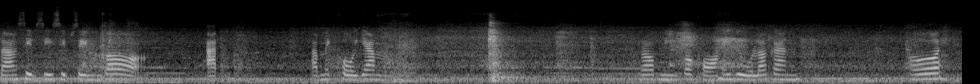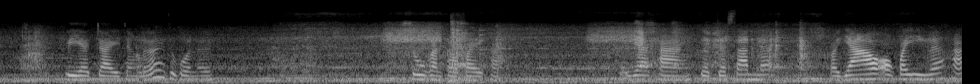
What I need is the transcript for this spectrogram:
สสสามิบสี่สิบเซนก็อัดอัาไมโครย่ำ รอบนี้ก็ขอให้อยู่แล้วกัน โอ้ยเคลียใจจังเลยทุกคนเอ้ยสู้กันต่อไปค่ะ ระยะทางเกือบจะสั้นแล้ว ก็ยาวออกไปอีกแล้วค่ะ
